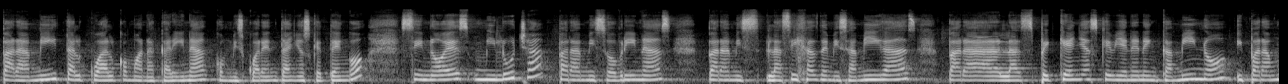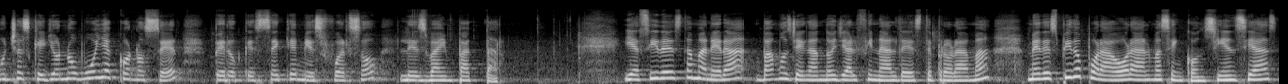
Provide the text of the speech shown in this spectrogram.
para mí tal cual como Ana Karina con mis 40 años que tengo, sino es mi lucha para mis sobrinas, para mis, las hijas de mis amigas, para las pequeñas que vienen en camino y para muchas que yo no voy a conocer, pero que sé que mi esfuerzo les va a impactar. Y así de esta manera vamos llegando ya al final de este programa. Me despido por ahora, almas en conciencias.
